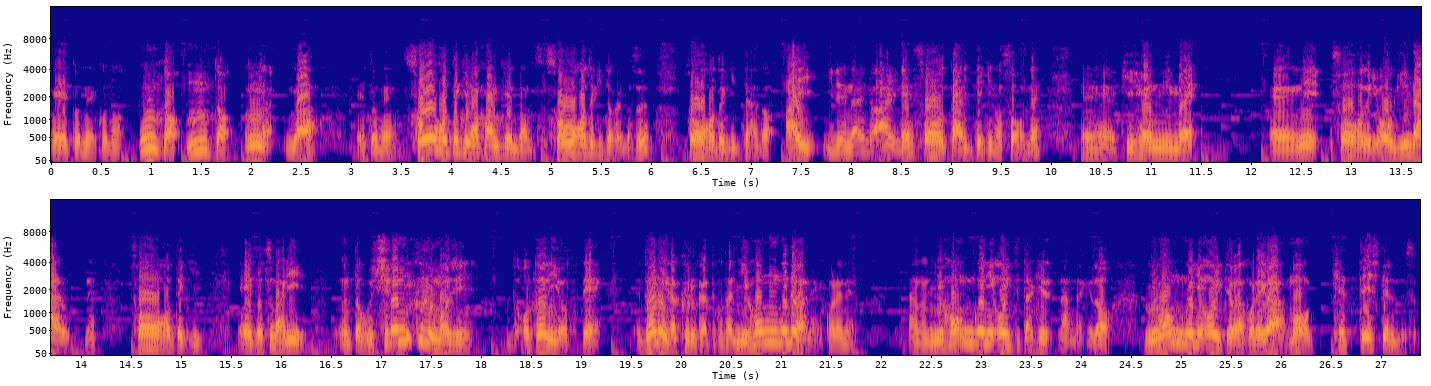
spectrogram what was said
えっ、ー、とね、この、うんと、うんと、うんが、えっ、ー、とね、相補的な関係なんです。相補的とか言います？相補的ってあの、愛入れないの愛ね、相対的の相ね、えー、奇変に目、えー、に相補的、補う、ね、相補的。えっ、ー、と、つまり、うんと、後ろに来る文字、音によって、どれが来るかってことは、日本語ではね、これね、あの、日本語においてだけなんだけど、日本語においてはこれがもう決定してるんです。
